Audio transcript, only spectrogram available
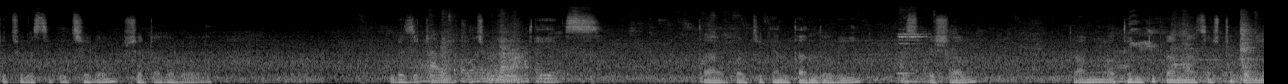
কিছু রেসিপি ছিল সেটা হলো ভেজিটেবল খিচুড়ি উইথ এগস তারপর চিকেন তান্দুরি স্পেশাল তো আমি অথেন্টিক রান্নার চেষ্টা করি।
